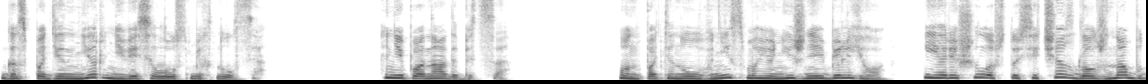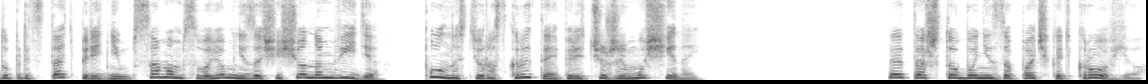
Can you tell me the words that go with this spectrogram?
Господин Нер невесело усмехнулся. «Не понадобится. Он потянул вниз мое нижнее белье, и я решила, что сейчас должна буду предстать перед ним в самом своем незащищенном виде, полностью раскрытая перед чужим мужчиной. Это чтобы не запачкать кровью.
